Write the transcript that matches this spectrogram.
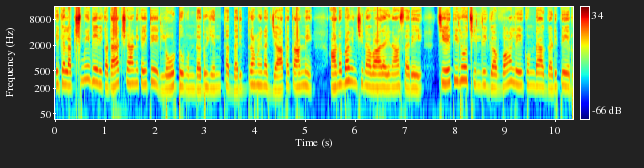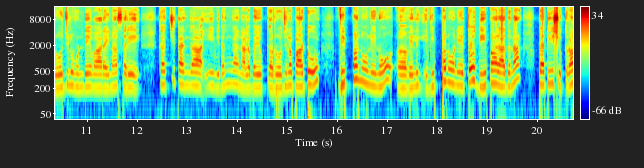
ఇక లక్ష్మీదేవి కటాక్షానికైతే లోటు ఉండదు. ఎంత దరిద్రమైన జాతకాన్ని అనుభవించిన వారైనా సరే చేతిలో చిల్లి గవ్వా లేకుండా గడిపే రోజులు ఉండేవారైనా సరే ఖచ్చితంగా ఈ విధంగా నలభై ఒక్క రోజుల పాటు విప్ప నూనెను వెలిగి విప్ప నూనెతో దీపారాధన ప్రతి శుక్ర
